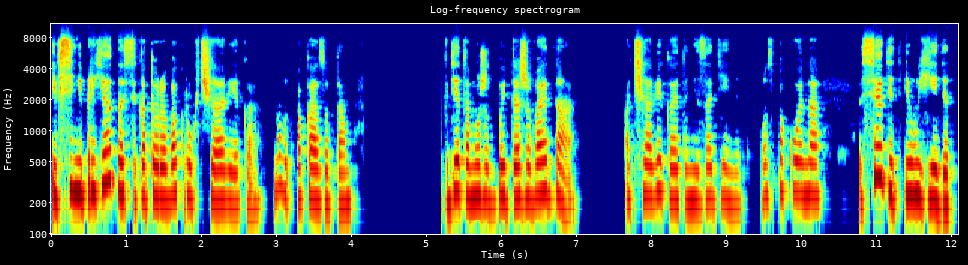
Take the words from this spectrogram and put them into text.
И все неприятности, которые вокруг человека, ну вот показывают там, где-то может быть даже война, а человека это не заденет. Он спокойно сядет и уедет.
